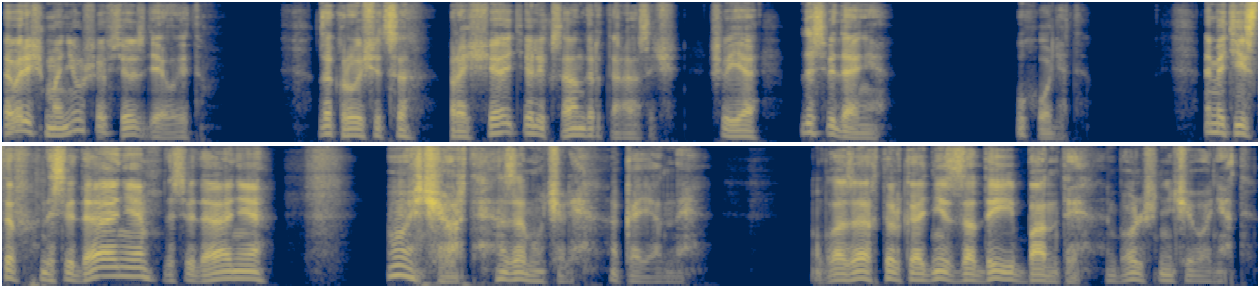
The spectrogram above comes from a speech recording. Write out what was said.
Товарищ Манюша все сделает. Закройщица. Прощайте, Александр Тарасович. Швея. До свидания. Уходит. Аметистов. До свидания, до свидания. Ой, черт, замучили, окаянные. В глазах только одни зады и банты, больше ничего нет.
